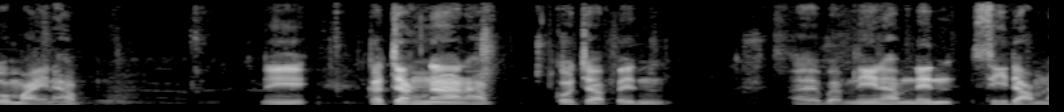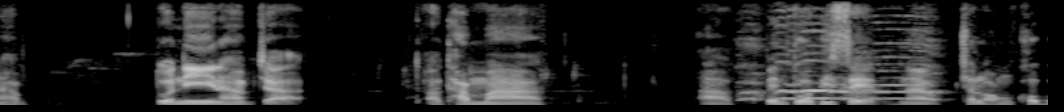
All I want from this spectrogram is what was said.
ตัวใหม่นะครับ นี่กระจังหน้านะครับ ก็จะเป็นเอ่อแบบนี้นะครับเน้นสีดำนะครับ ตัวนี้นะครับจะเอาทำมาอ่า เป็นตัวพิเศษนะครับฉลองครบ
